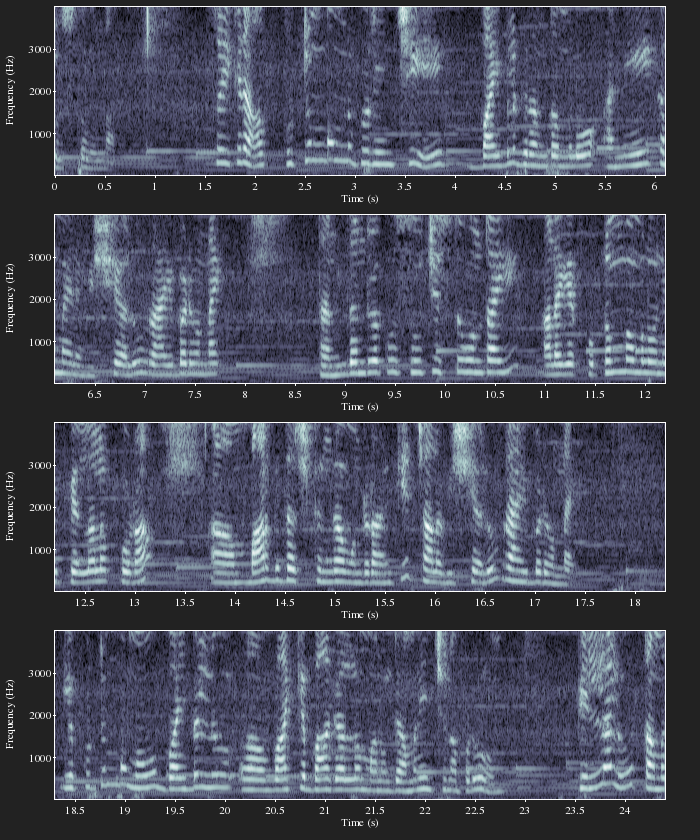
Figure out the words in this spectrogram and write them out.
చూస్తూ ఉన్నాం. సో ఇక్కడ కుటుంబం గురించి బైబిల్ గ్రంథంలో అనేకమైన విషయాలు రాయబడి ఉన్నాయి. తల్లిదండ్రులకు సూచిస్తూ ఉంటాయి. అలాగే కుటుంబంలోని పిల్లలకు కూడా మార్గదర్శకంగా ఉండడానికి చాలా విషయాలు వ్రాయబడి ఉన్నాయి. ఈ కుటుంబము బైబిల్ వాక్య భాగాల్లో మనం గమనించినప్పుడు పిల్లలు తమ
